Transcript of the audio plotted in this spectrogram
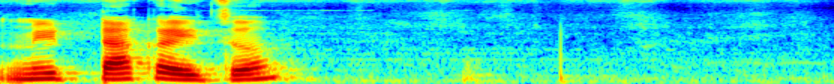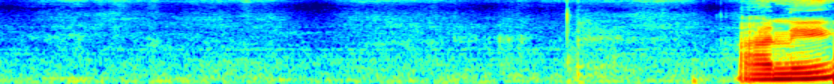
मीठ टाकायचं. आणि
